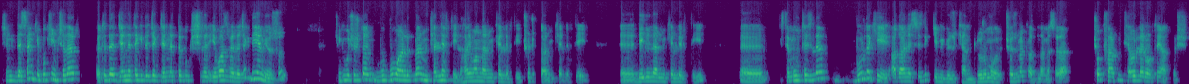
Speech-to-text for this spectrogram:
Şimdi desen ki bu kimseler ötede cennete gidecek, cennette bu kişilere ivaz verilecek diyemiyorsun. Çünkü bu çocuklar, bu, bu varlıklar mükellef değil. Hayvanlar mükellef değil, çocuklar mükellef değil, e, deliler mükellef değil. E, işte mutezile buradaki adaletsizlik gibi gözüken durumu çözmek adına mesela çok farklı teoriler ortaya atmış.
